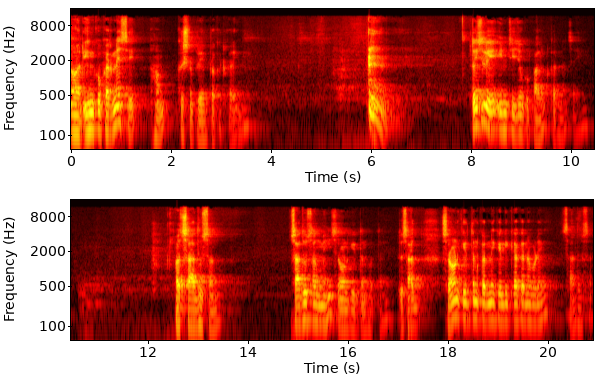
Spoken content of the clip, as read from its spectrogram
और इनको करने से हम कृष्ण प्रेम प्रकट करेंगे। तो इसलिए इन चीज़ों को पालन करना चाहिए। और साधु संग साधु संग में ही श्रवण कीर्तन होता है। तो साधु, श्रवण कीर्तन करने के लिए क्या करना पड़ेगा? साधु संग।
